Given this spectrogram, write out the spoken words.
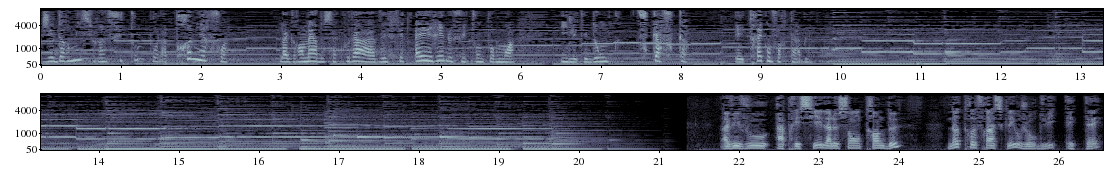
J'ai dormi sur un futon pour la première fois. La grand-mère de Sakura avait fait aérer le futon pour moi. Il était donc fouca fouca et très confortable. Avez-vous apprécié la leçon 32 Notre phrase clé aujourd'hui était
